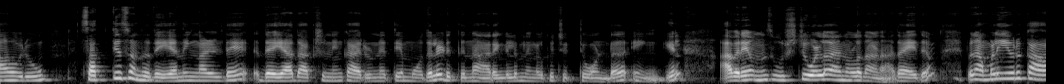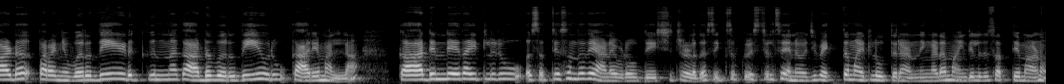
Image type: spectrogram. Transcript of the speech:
ആ ഒരു സത്യസന്ധതയെ നിങ്ങളുടെ ദയാദാക്ഷിണ്യം കാരുണ്യത്തെ മുതലെടുക്കുന്ന ആരെങ്കിലും നിങ്ങൾക്ക് ചുറ്റുമുണ്ട് എങ്കിൽ അവരെ ഒന്ന് സൂക്ഷിച്ചുകൊള്ളുക എന്നുള്ളതാണ്. അതായത് ഇപ്പോൾ നമ്മൾ ഈ ഒരു കാർഡ് പറഞ്ഞു വെറുതെ എടുക്കുന്ന കാർഡ് വെറുതെ ഒരു കാര്യമല്ല. കാർഡിന്റേതായിട്ടുള്ളൊരു സത്യസന്ധതയാണ് ഇവിടെ ഉദ്ദേശിച്ചിട്ടുള്ളത്. സിക്സ് ഓഫ് ക്രിസ്റ്റൽസ് എനർജി വ്യക്തമായിട്ടുള്ള ഉത്തരമാണ് നിങ്ങളുടെ മൈൻഡിൽ ഇത് സത്യമാണോ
